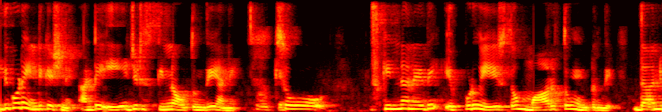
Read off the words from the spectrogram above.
ఇది కూడా ఇండికేషనే అంటే ఏజ్డ్ స్కిన్ అవుతుంది అని. సో స్కిన్ అనేది ఎప్పుడు ఏజ్తో మారుతూ ఉంటుంది. దాన్ని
